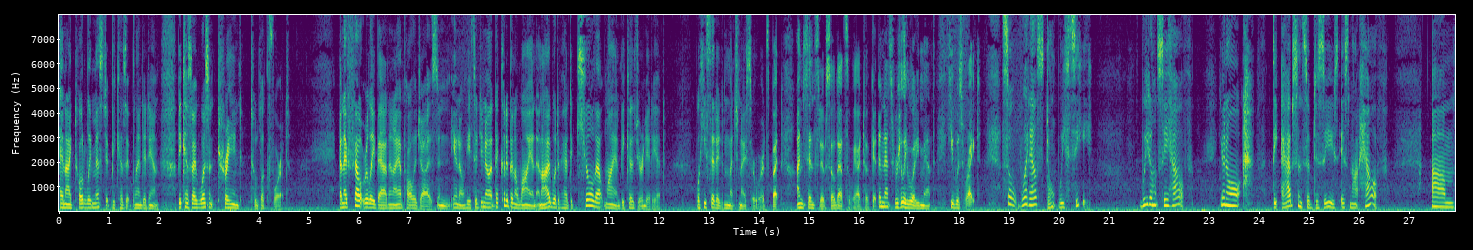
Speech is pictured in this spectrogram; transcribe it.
and I totally missed it because it blended in, because I wasn't trained to look for it. And I felt really bad, and I apologized. And, you know, he said, You know, that could have been a lion, and I would have had to kill that lion because you're an idiot. Well, he said it in much nicer words, but I'm sensitive, so that's the way I took it. And that's really what he meant. He was right. So, what else don't we see? We don't see health. You know, the absence of disease is not health. Um,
